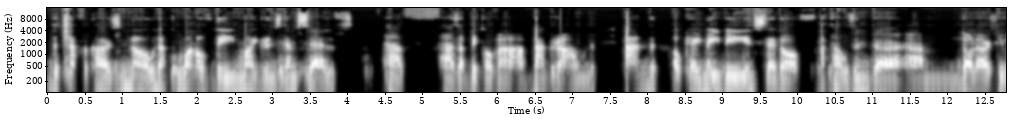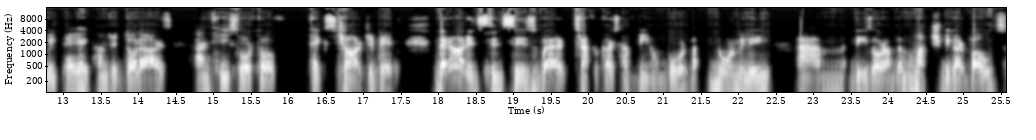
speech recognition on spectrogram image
the traffickers know that one of the migrants themselves have has a bit of a background, and okay, maybe instead of a thousand uh, um, dollars, he will pay eight hundred dollars, and he sort of takes charge a bit. There are instances where traffickers have been on board, but normally um, these are on the much bigger boats,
